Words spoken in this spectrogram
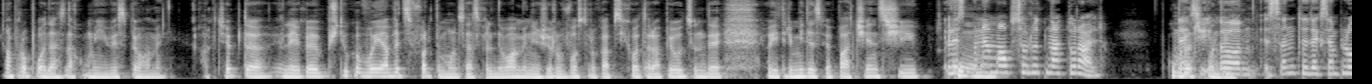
Apropo de asta, cum îi vezi pe oameni? acceptă ele, că știu că voi aveți foarte mulți astfel de oameni în jurul vostru ca psihoterapeuți unde îi trimiteți pe pacienți și Le cum... spunem absolut natural. Cum deci, uh, sunt, de exemplu,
